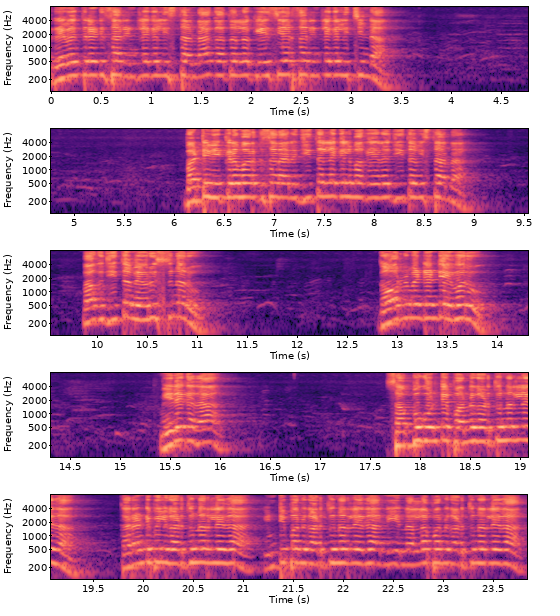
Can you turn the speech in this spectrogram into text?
రేవంత్ రెడ్డి సార్ ఇంట్లోకి వెళ్ళి ఇస్తాడా? గతంలో కేసీఆర్ సార్ ఇంట్లోకి వెళ్ళి ఇచ్చిండా? బట్టి విక్రమార్క సార్ ఆయన జీతంలోకి వెళ్ళి మాకు ఏమైనా జీతం ఇస్తారా? మాకు జీతం ఎవరు ఇస్తున్నారు? గవర్నమెంట్ అంటే ఎవరు? మీరే కదా. సబ్బు కొంటే పన్ను కడుతున్నారు లేదా? కరెంటు బిల్లు కడుతున్నారు లేదా? ఇంటి పన్ను కడుతున్నారు లేదా? నీ నల్ల పన్ను కడుతున్నారు లేదా?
